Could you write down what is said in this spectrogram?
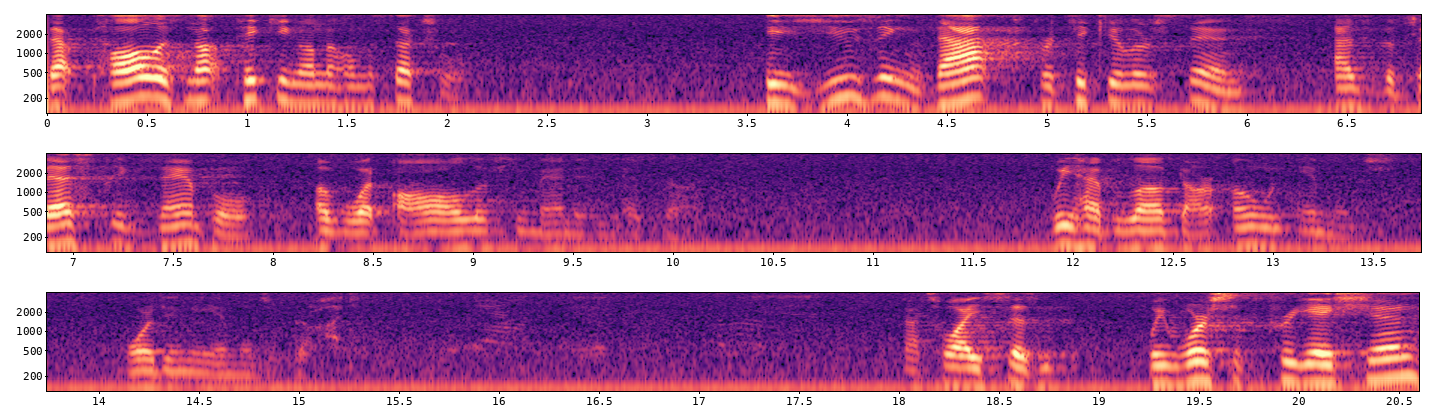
that Paul is not picking on the homosexual. He's using that particular sin as the best example of what all of humanity has done. We have loved our own image more than the image of God. That's why he says we worship creation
